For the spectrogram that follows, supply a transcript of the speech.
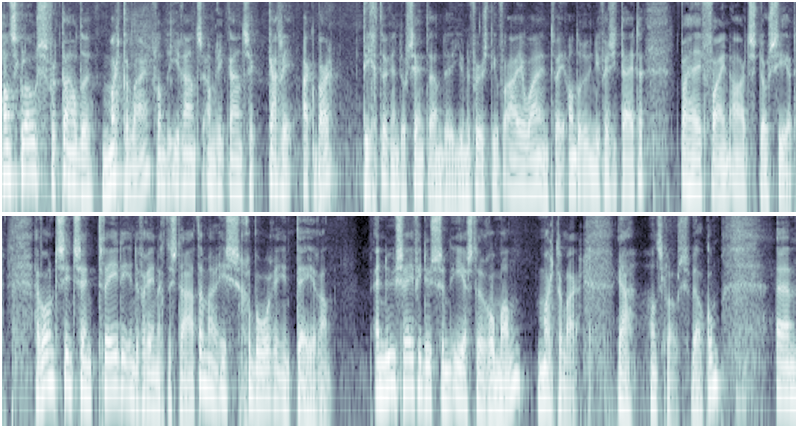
Hans Kloos vertaalde Martelaar van de Iraans-Amerikaanse Kaveh Akbar, dichter en docent aan de University of Iowa en twee andere universiteiten, waar hij fine arts doseert. Hij woont sinds zijn tweede in de Verenigde Staten, maar is geboren in Teheran. En nu schreef hij dus zijn eerste roman, Martelaar. Ja, Hans Kloos, welkom. Ehm,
